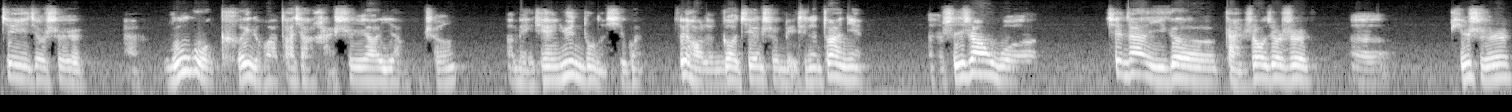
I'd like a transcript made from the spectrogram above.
建议就是，啊、如果可以的话，大家还是要养成啊、每天运动的习惯，最好能够坚持每天的锻炼。呃，实际上我现在的一个感受就是，呃，平时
